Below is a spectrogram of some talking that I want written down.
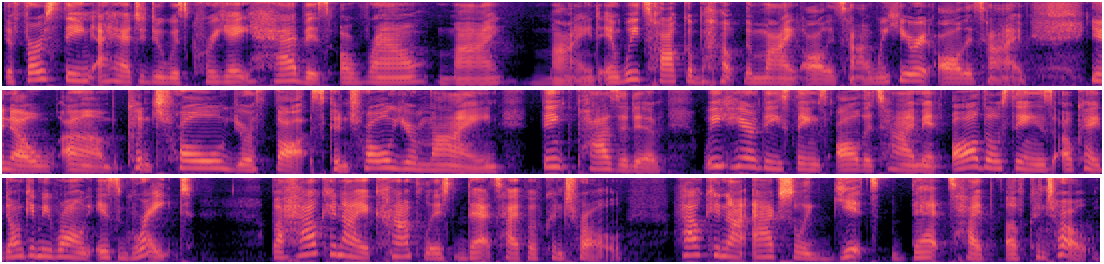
The first thing I had to do was create habits around my mind. And we talk about the mind all the time. We hear it all the time. You know, um, control your thoughts, control your mind, think positive. We hear these things all the time. And all those things, okay, don't get me wrong, it's great. But how can I accomplish that type of control? How can I actually get that type of control?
